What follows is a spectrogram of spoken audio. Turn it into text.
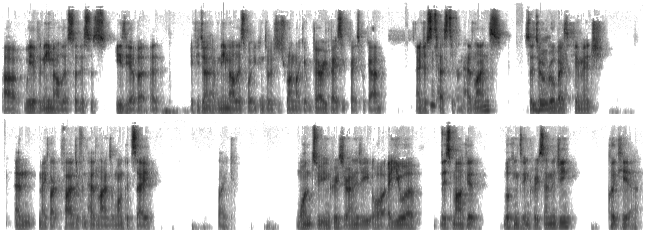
Uh, we have an email list, so this is easier. But uh, if you don't have an email list, what you can do is just run like a very basic Facebook ad and just mm-hmm. test different headlines. So do mm-hmm. a real basic image and make like five different headlines, and one could say like want to increase your energy, or are you a this market looking to increase energy? Click here,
